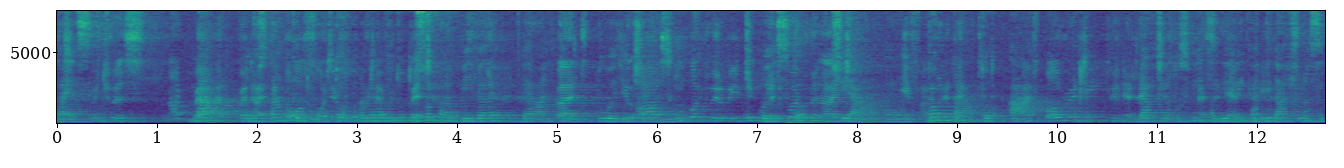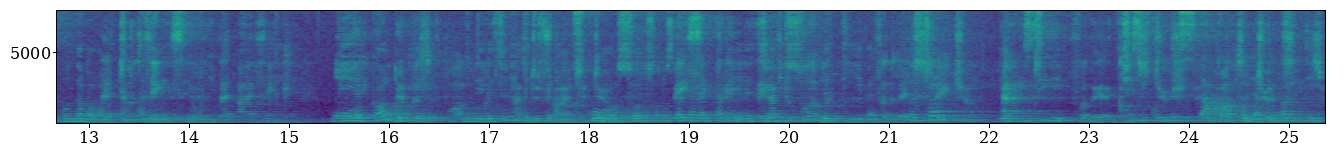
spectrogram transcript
arresti. ma nonostante tutto abbiamo potuto sopravvivere per altri due decenni e questo ci ha eh, portato a darci la possibilità di ricandidarci una seconda volta alle elezioni. Vi ricordo che le elezioni tenute l'anno scorso sono state realtà delle elezioni supplettive, perciò si, ci si contestava con gli altri partiti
